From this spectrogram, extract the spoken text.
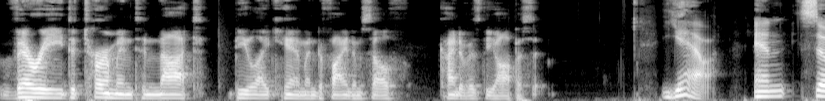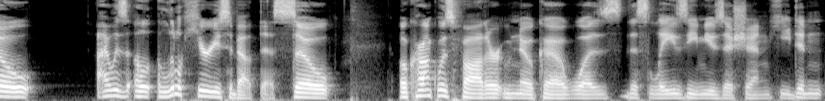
very determined to not be like him and to find himself kind of is the opposite. Yeah. And so I was a, a little curious about this. So Okonkwo's father, Unoka, was this lazy musician. He didn't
